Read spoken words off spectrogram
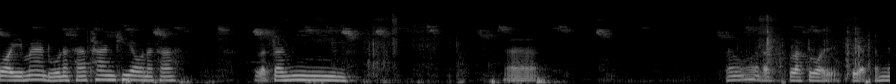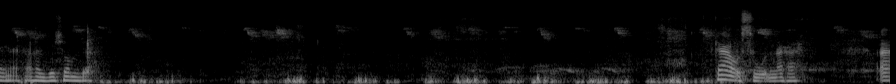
บ่อยมากดูนะคะ ทางเที่ยวนะคะ แล้วก็มีอ่าเอาหลักหลักลอยแปดนั่นเองนะคะท่านผู้ชมเดี๋ยวเก้าศูนย์นะคะ อ่า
